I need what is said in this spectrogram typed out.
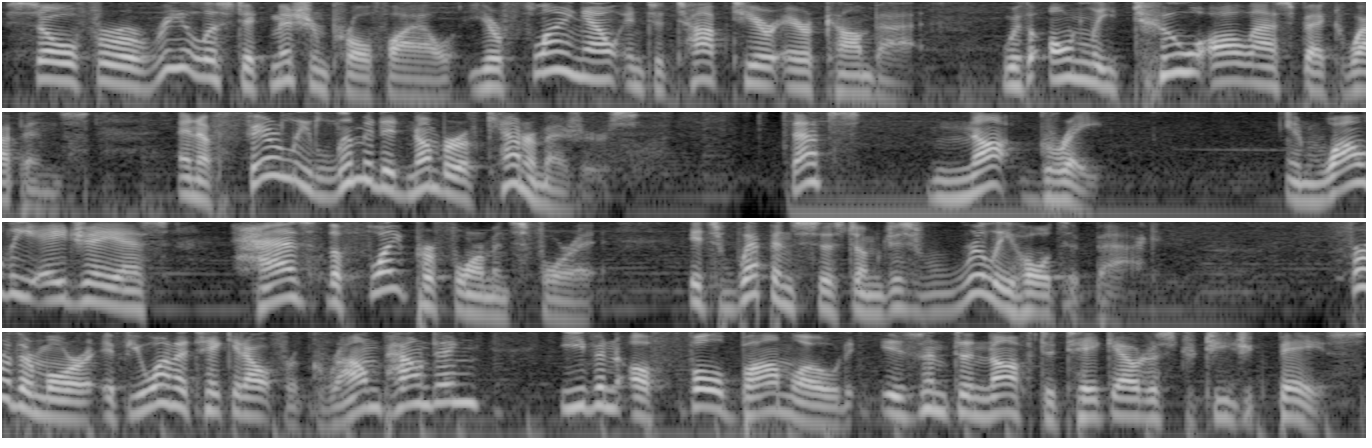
So, for a realistic mission profile, you're flying out into top tier air combat with only two all aspect weapons and a fairly limited number of countermeasures. That's not great. And while the AJS has the flight performance for it, its weapon system just really holds it back. Furthermore, if you want to take it out for ground pounding, even a full bomb load isn't enough to take out a strategic base,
